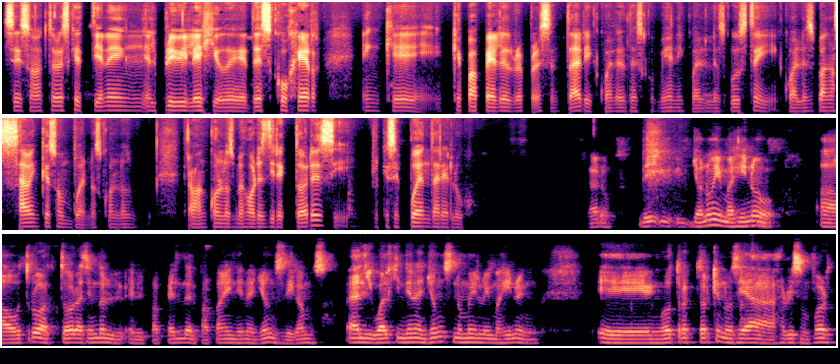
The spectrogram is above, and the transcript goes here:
Sí, son actores que tienen el privilegio de, escoger en qué, qué, papeles representar y cuáles les conviene y cuáles les guste y cuáles van a, saben que son buenos con los trabajan con los mejores directores y porque se pueden dar el lujo. Claro, yo no me imagino a otro actor haciendo el, papel del papá de Indiana Jones, digamos. Al igual que Indiana Jones, no me lo imagino en, eh, otro actor que no sea Harrison Ford.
